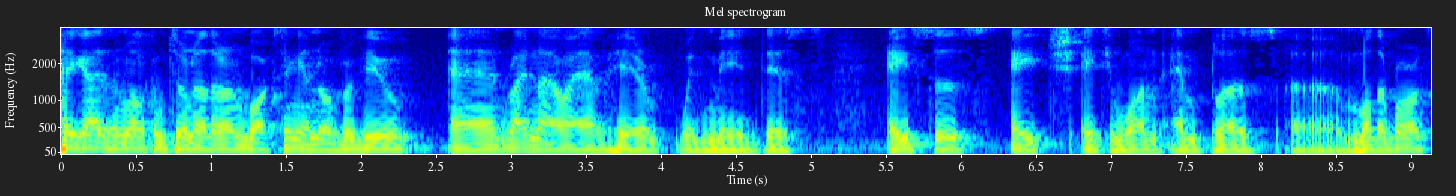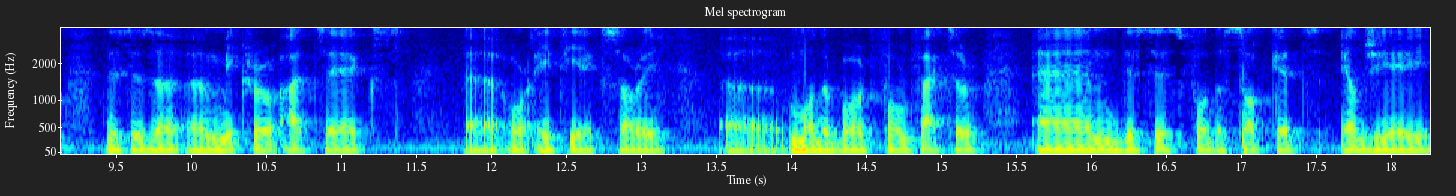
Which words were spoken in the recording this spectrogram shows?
Hey guys and welcome to another unboxing and overview. And right now I have here with me this Asus H81M Plus uh, motherboard. This is a, a micro ATX uh, or ATX sorry uh, motherboard form factor. And this is for the socket LGA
